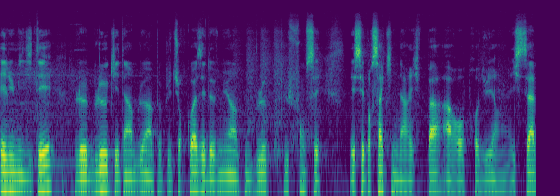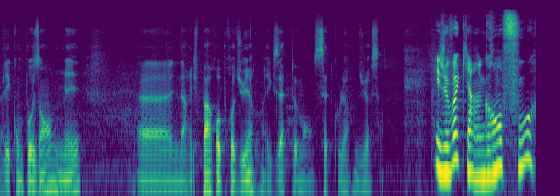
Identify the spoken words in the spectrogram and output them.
et l'humidité, le bleu qui était un bleu un peu plus turquoise est devenu un bleu plus foncé. Et c'est pour ça qu'ils n'arrivent pas à reproduire. Ils savent les composants, mais euh, ils n'arrivent pas à reproduire exactement cette couleur du hassin. Et je vois qu'il y a un grand four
